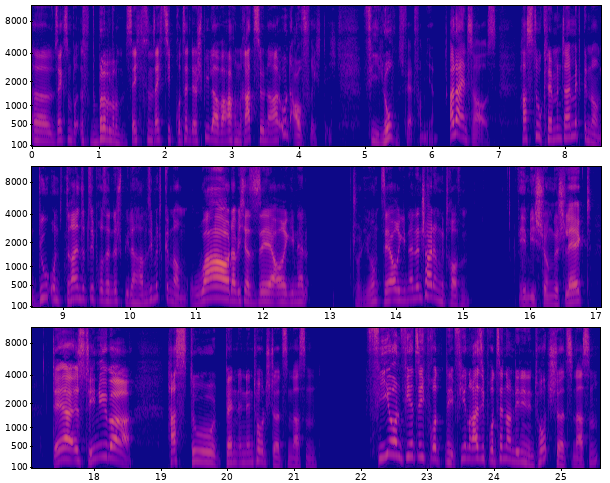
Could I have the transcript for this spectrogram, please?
äh, 66 der Spieler waren rational und aufrichtig. Viel lobenswert von mir. Allein zu Hause hast du Clementine mitgenommen. Du und 73% der Spieler haben sie mitgenommen. Wow, da habe ich ja sehr originell, Entschuldigung, sehr originelle Entscheidungen getroffen. Wem die Stunde schlägt, der ist hinüber. Hast du Ben in den Tod stürzen lassen? 44 nee, 34% haben den in den Tod stürzen lassen.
